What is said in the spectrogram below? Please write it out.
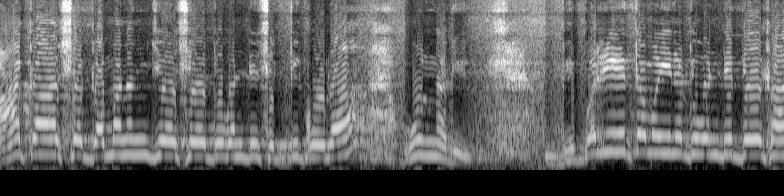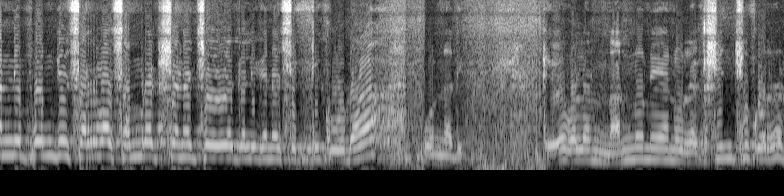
ఆకాశ గమనం చేసేటువంటి శక్తి కూడా ఉన్నది. విపరీతమైనటువంటి దేహాన్ని పొంది సర్వ సంరక్షణ చేయగలిగిన శక్తి కూడా ఉన్నది. కేవలం నన్ను నేను రక్షించుకొన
